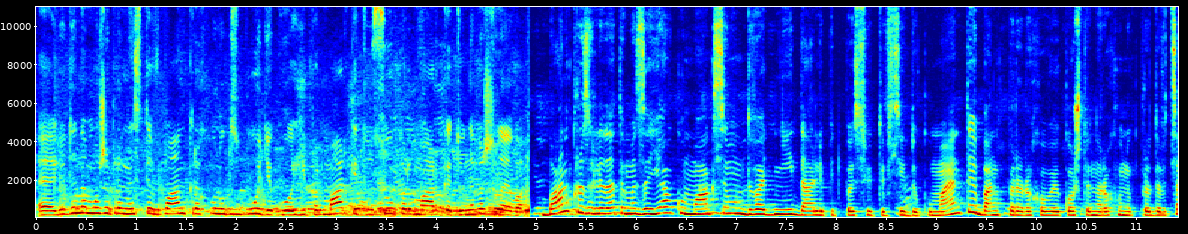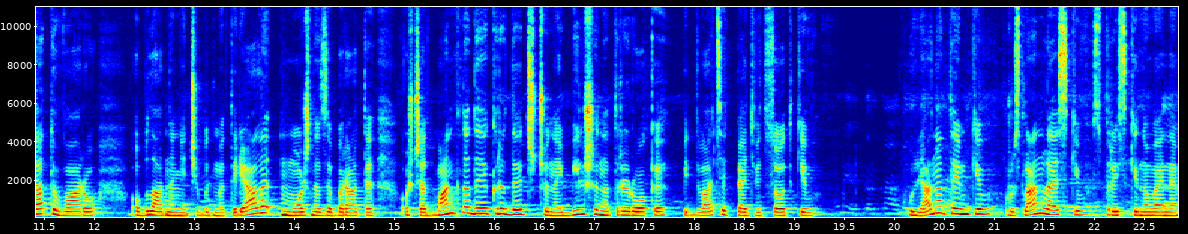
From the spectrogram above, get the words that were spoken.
Е, Людина може принести в банк рахунок з будь-якого гіпермаркету, супермаркету, неважливо. Банк розглядатиме заявку максимум два дні. Далі підписуйте всі документи. Банк перераховує кошти на рахунок продавця товару. Обладнання чи будматеріали можна забирати. Ощадбанк надає кредит щонайбільше на три роки під 25%. Уляна Тимків, Руслан Леськів, Стрийські новини.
